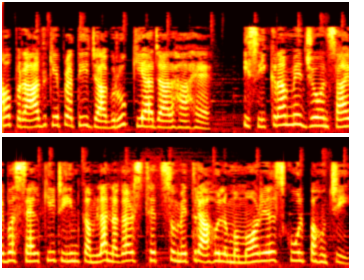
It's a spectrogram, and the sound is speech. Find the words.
अपराध के प्रति जागरूक किया जा रहा है। इसी क्रम में जोन साइबर सेल की टीम कमला नगर स्थित सुमित राहुल मेमोरियल स्कूल पहुँची।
